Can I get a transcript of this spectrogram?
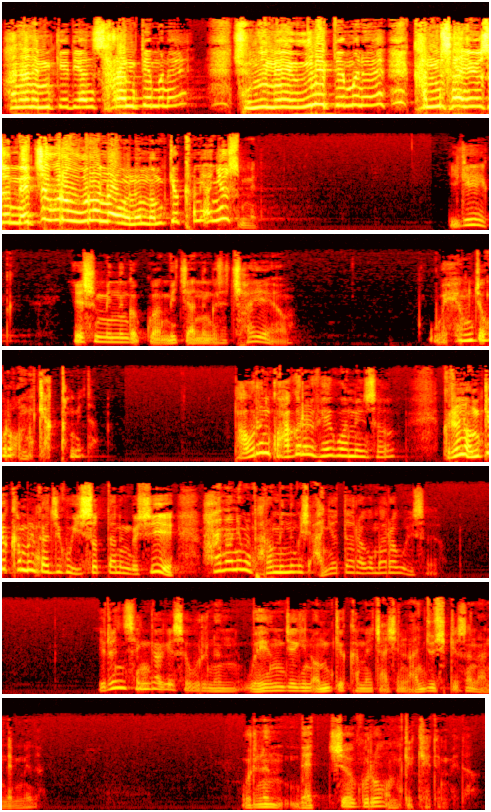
하나님께 대한 사랑 때문에 주님의 은혜 때문에 감사해서 내적으로 우러나오는 엄격함이 아니었습니다. 이게 예수 믿는 것과 믿지 않는 것의 차이예요. 외형적으로 엄격합니다. 바울은 과거를 회고하면서 그런 엄격함을 가지고 있었다는 것이 하나님을 바로 믿는 것이 아니었다라고 말하고 있어요. 이런 생각에서 우리는 외형적인 엄격함에 자신을 안주시켜서는 안 됩니다. 우리는 내적으로 엄격해야 됩니다.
